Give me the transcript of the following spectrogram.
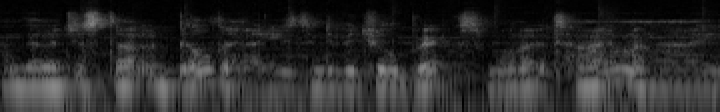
And then I just started building. I used individual bricks one at a time and I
